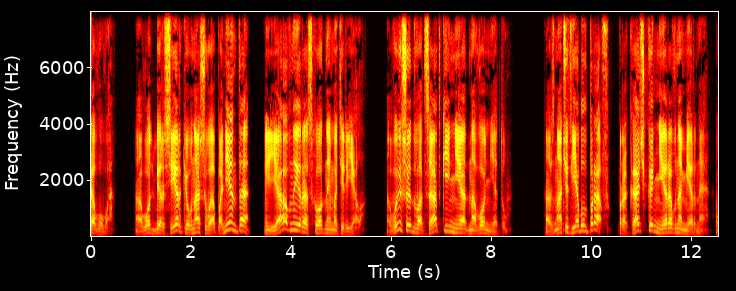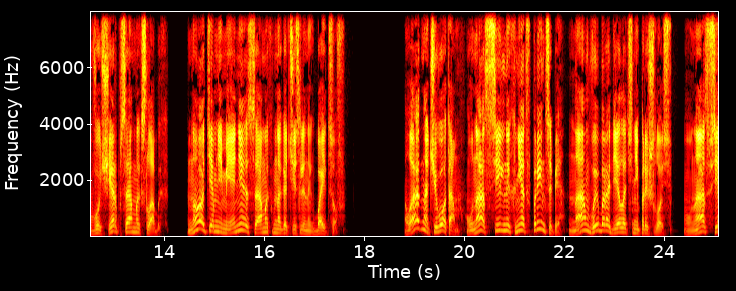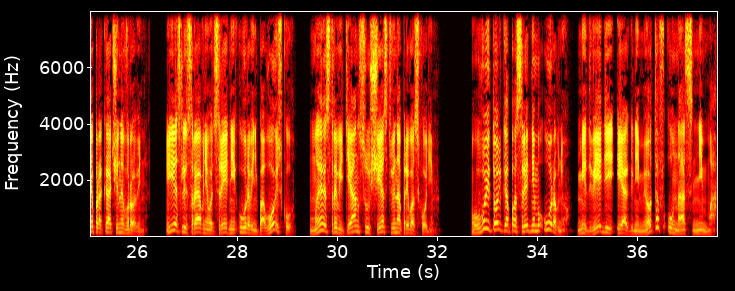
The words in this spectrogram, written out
А вот берсерки у нашего оппонента – явный расходный материал. Выше двадцатки ни одного нету. А значит, я был прав. Прокачка неравномерная, в ущерб самых слабых. Но, тем не менее, самых многочисленных бойцов. Ладно, чего там, у нас сильных нет в принципе, нам выбора делать не пришлось. У нас все прокачаны вровень. И если сравнивать средний уровень по войску, мы островитян существенно превосходим. Увы, только по среднему уровню. Медведей и огнеметов у нас нема.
